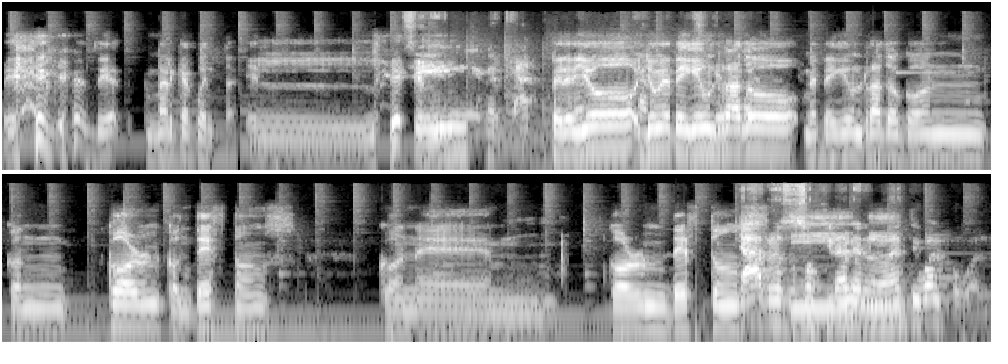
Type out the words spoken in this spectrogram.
de- marca cuenta, el, Sí, el- pero yo, yo me pegué un rato, me pegué un rato con, con Korn, con Deftones, con eh, Korn, Deftones. Ya, pero esos son y- finales de los 90 igual, pues, weón.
